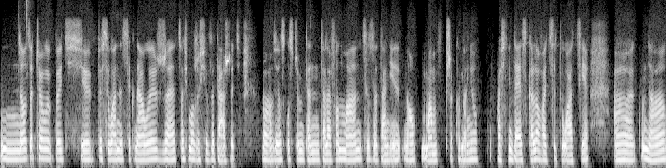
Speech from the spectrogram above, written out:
mm, no, zaczęły być wysyłane sygnały, że coś może się wydarzyć. w związku z czym ten telefon ma za zadanie, no, mam w przekonaniu, właśnie deeskalować sytuację na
